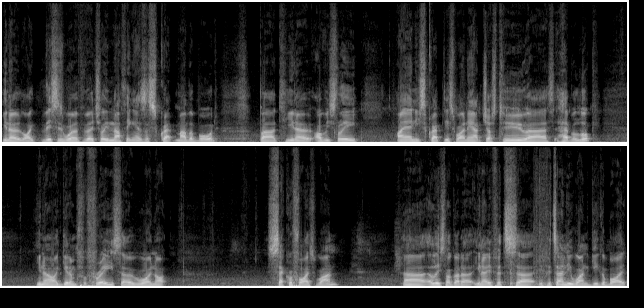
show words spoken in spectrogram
you know like this is worth virtually nothing as a scrap motherboard but you know obviously I only scrapped this one out just to uh, have a look you know I get them for free so why not sacrifice one Uh, at least I got a, you know, if it's uh, if it's only one gigabyte,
